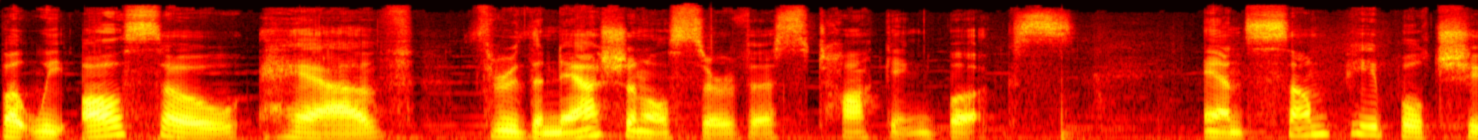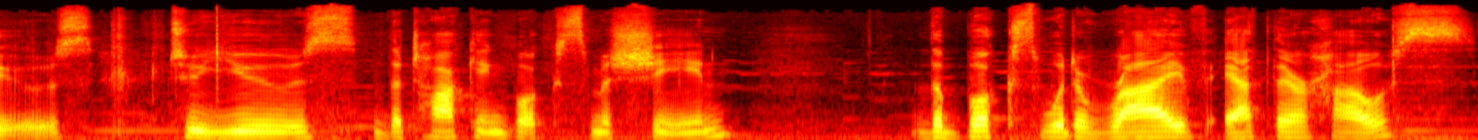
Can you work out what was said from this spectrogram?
But we also have, through the National Service, talking books. And some people choose to use the talking books machine. The books would arrive at their house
